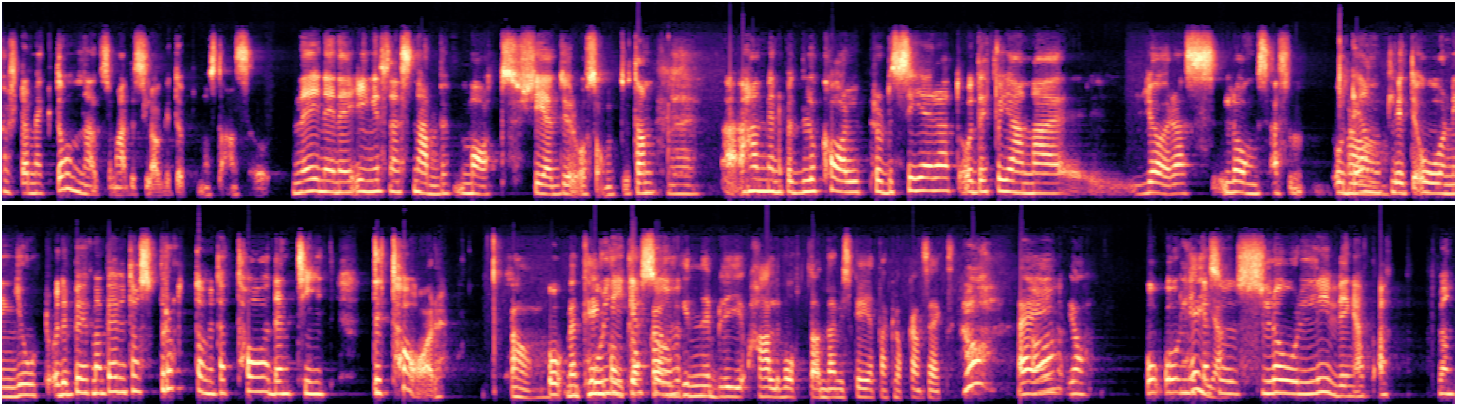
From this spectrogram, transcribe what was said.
första McDonalds som hade slagit upp någonstans. Nej, nej, nej, inga sådana snabbmatkedjor och sånt. Utan nej. Han menar på lokalproducerat och det får gärna göras långs, alltså ordentligt ja. i ordning gjort. Och det be man behöver inte ha så bråttom utan ta den tid det tar. Ja, och, men tänk om klockan så... hinner bli halv åtta när vi ska äta klockan sex. Oh, nej, ja. ja. Och, och likaså slow living, att, att man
